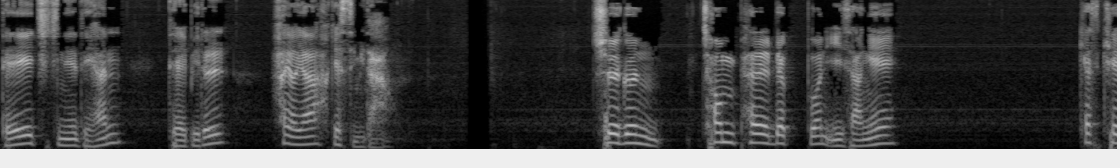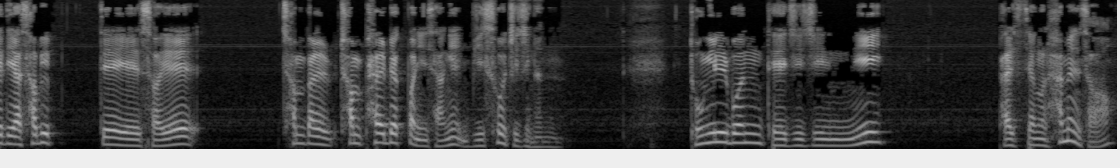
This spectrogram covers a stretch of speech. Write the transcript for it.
대지진에 대한 대비를 하여야 하겠습니다. 최근 1800번 이상의 캐스케디아 섭입대에서의 1800번 이상의 미소 지진은 동일본 대지진이 발생을 하면서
